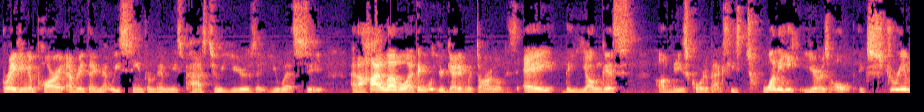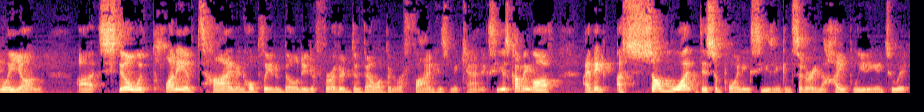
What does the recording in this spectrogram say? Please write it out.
breaking apart everything that we've seen from him these past two years at USC at a high level, I think what you're getting with Darnold is A, the youngest of these quarterbacks. He's 20 years old, extremely young, uh, still with plenty of time and hopefully an ability to further develop and refine his mechanics. He is coming off, I think, a somewhat disappointing season considering the hype leading into it.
